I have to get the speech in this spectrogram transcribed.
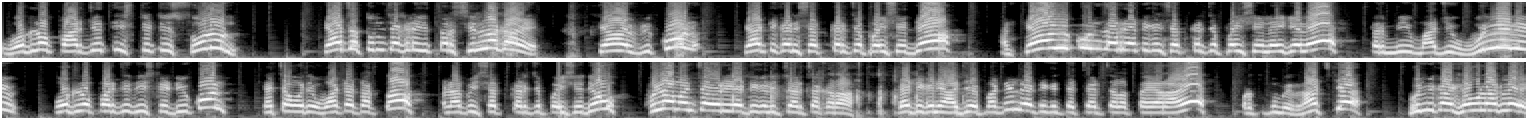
वडिलोपार्जित इस्टेटी सोडून त्या ज्या तुमच्याकडे इतर शिल्लक आहे त्या विकून या ठिकाणी शेतकऱ्याचे पैसे द्या. आणि त्या विकून जर या ठिकाणी शेतकऱ्याचे पैसे नाही गेले तर मी माझी उरलेली पोटलोपारची दिष्टे टिकून त्याच्यामध्ये वाटा टाकतो आणि आम्ही शेतकऱ्याचे पैसे देऊ. खुल्या मंचावर या ठिकाणी चर्चा करा. या ठिकाणी अजय पाटील या ठिकाणी त्या चर्चेला तयार आहे. परंतु तुम्ही राजकीय भूमिका घेऊ लागले.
